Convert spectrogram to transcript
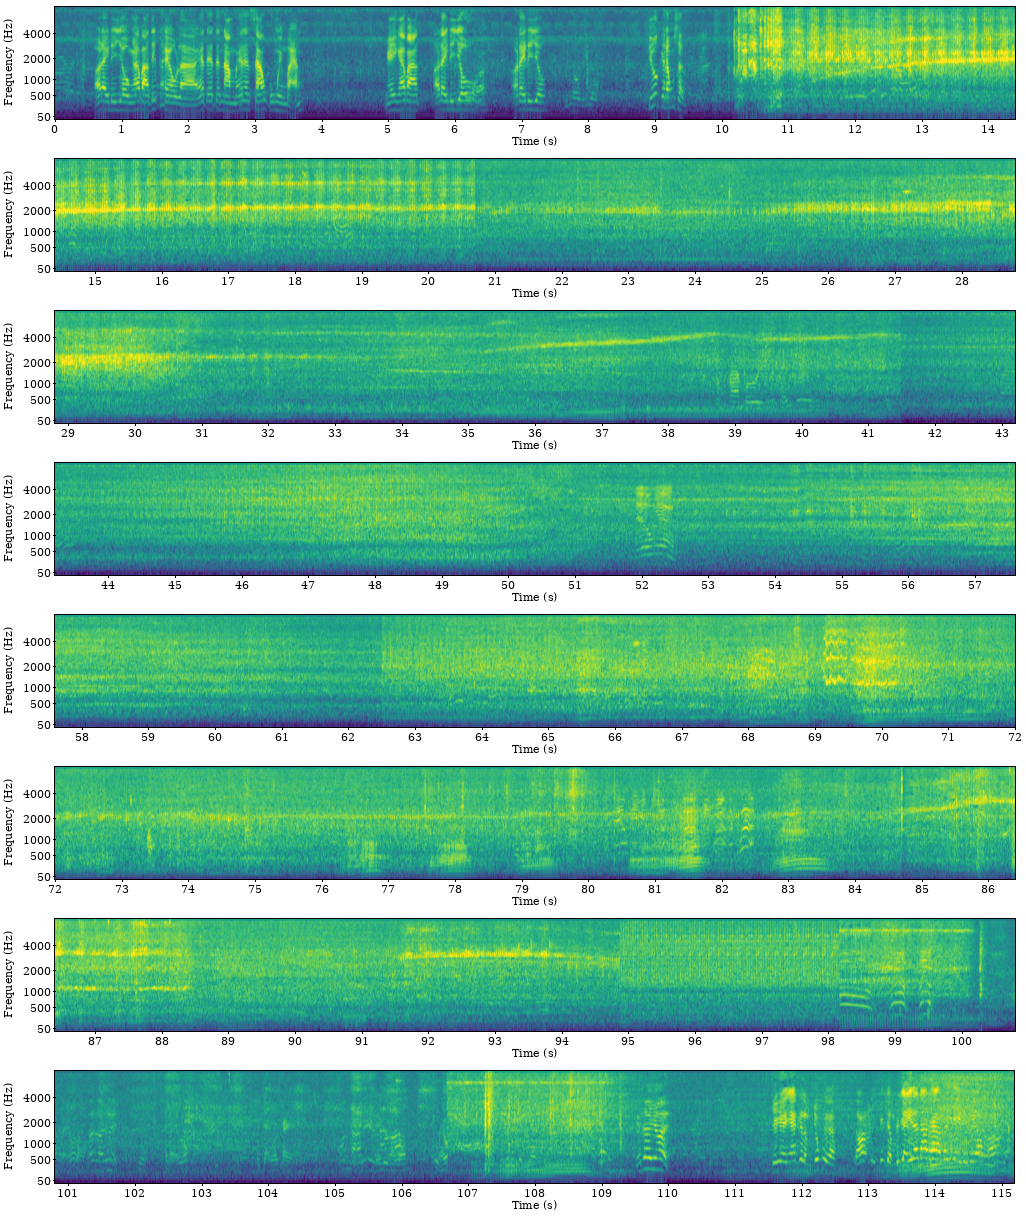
Ở đây đi vô ngã ba tiếp theo là ss 5 ss sáu của nguyên bản. Ngay ngã ba ở đây đi vô. Ở đây đi vô. Trước cái đóng sừng nha, cái lùm chút kìa. Đó, cái chùm cái dây đó, đó, thấy không? cái dây được không? Đó.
